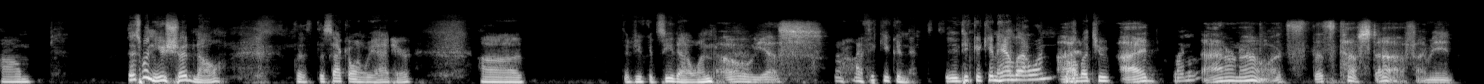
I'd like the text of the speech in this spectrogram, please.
Um, this one you should know. The, the second one we had here. Uh, if you could see that one, Oh yes. I think you can. Do you think you can handle that one? I- I'll let you. I I don't know. That's that's tough stuff. I mean,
